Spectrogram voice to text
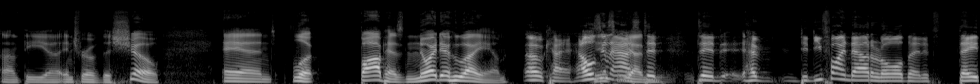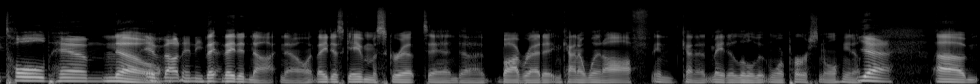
uh, the uh, intro of this show. And look, Bob has no idea who I am. Okay, I was He's- gonna ask yeah. did did have did you find out at all that if they told him No, about They, anything? they did not. No, they just gave him a script, and uh, Bob read it and kind of went off and kind of made it a little bit more personal. You know. yeah, Um,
